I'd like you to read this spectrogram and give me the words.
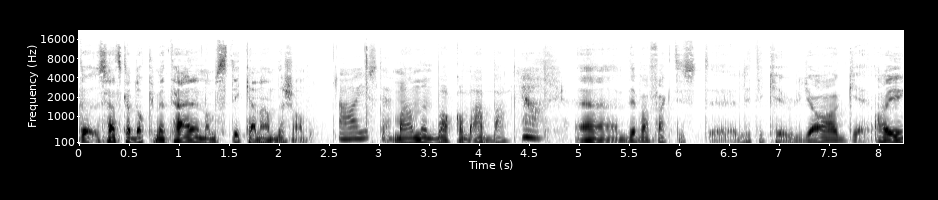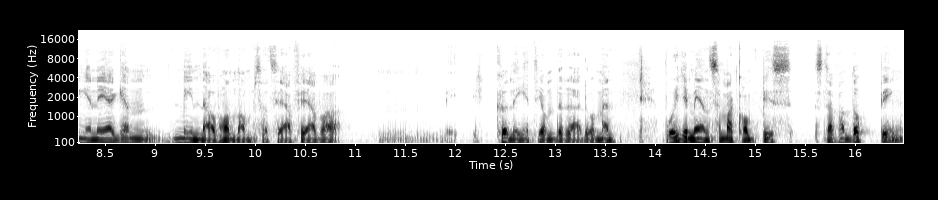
do, svenska dokumentären om Stickan Andersson, Ja, just det. mannen bakom ABBA. Ja. Eh, det var faktiskt eh, lite kul. Jag har ju ingen egen minne av honom, så att säga, för jag var, mm, kunde ingenting om det där då. Men vår gemensamma kompis Staffan Dopping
